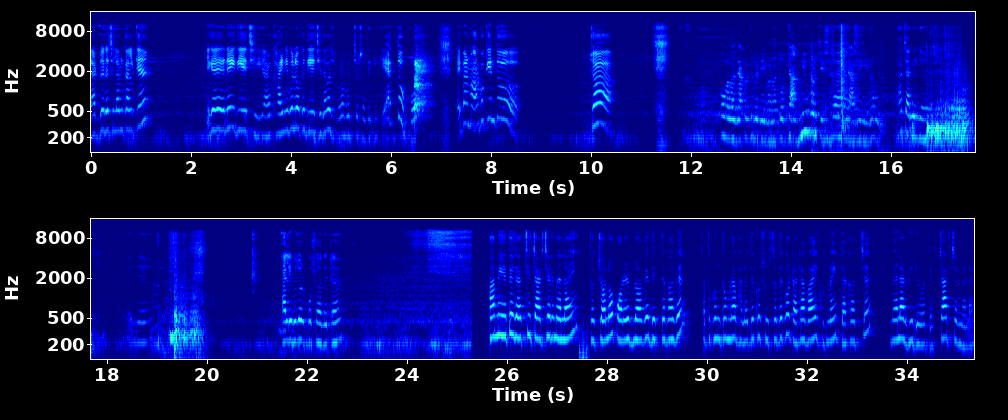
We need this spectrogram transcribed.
লাড্ডু এনেছিলাম কালকে। এনেই দিয়েছি আর খাইনি বলে ওকে দিয়েছি। দেখো ঝগড়া করছে ওর সাথে কি এত এবার মারবো কিন্তু। চ। হ্যাঁ। চাটনি কি এই যে কালী পুজোর প্রসাদ এটা। আমি এতে যাচ্ছি চার্চের মেলায় তো চলো পরের ব্লগে দেখতে পাবে। ততক্ষণ তোমরা ভালো থেকো, সুস্থ থেকো, টাটা, বাই, গুড নাইট, দেখা হচ্ছে মেলার ভিডিওতে, চার্চের মেলায়।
